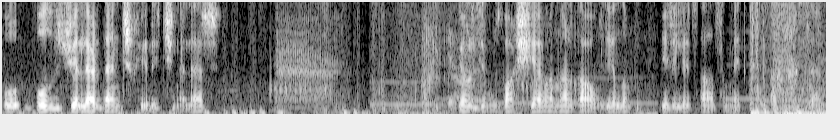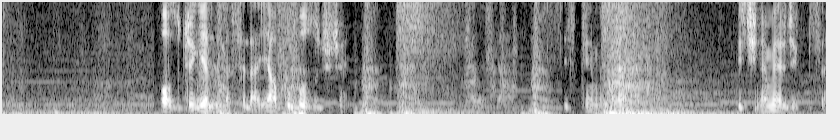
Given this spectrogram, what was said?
Bu boz cücelerden çıkıyor reçineler. Gördüğümüz vahşi hayvanları da avlayalım. Birileri lazım et lazım bize. Bozucu geldi mesela. Ya bu bozucu. İstediğimizde içine verecek bize.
